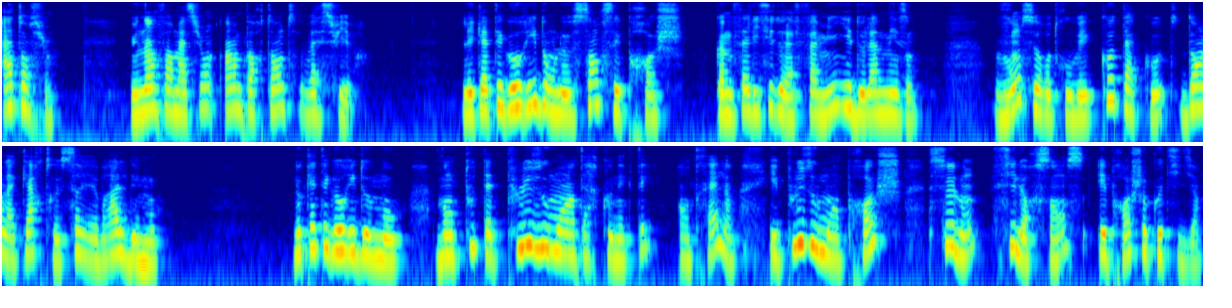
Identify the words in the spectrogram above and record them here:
Attention, une information importante va suivre. Les catégories dont le sens est proche, comme celle ici de la famille et de la maison, vont se retrouver côte à côte dans la carte cérébrale des mots. Nos catégories de mots vont toutes être plus ou moins interconnectées entre elles et plus ou moins proches selon si leur sens est proche au quotidien.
